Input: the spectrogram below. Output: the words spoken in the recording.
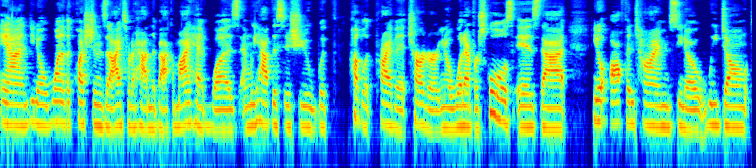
And, you know, one of the questions that I sort of had in the back of my head was, and we have this issue with public, private, charter, you know, whatever schools is that, you know, oftentimes, you know, we don't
